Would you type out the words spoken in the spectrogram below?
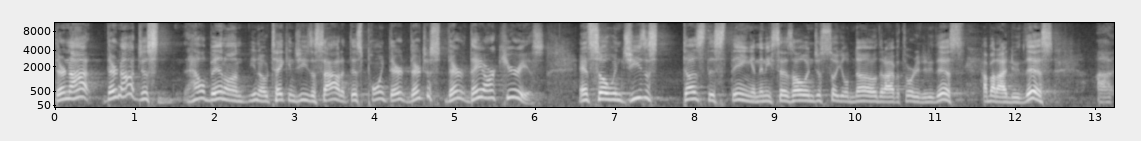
they're not, they're not just hell bent on you know, taking Jesus out at this point. They're, they're just, they're, they are curious. And so when Jesus does this thing and then he says, Oh, and just so you'll know that I have authority to do this, how about I do this? Uh,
